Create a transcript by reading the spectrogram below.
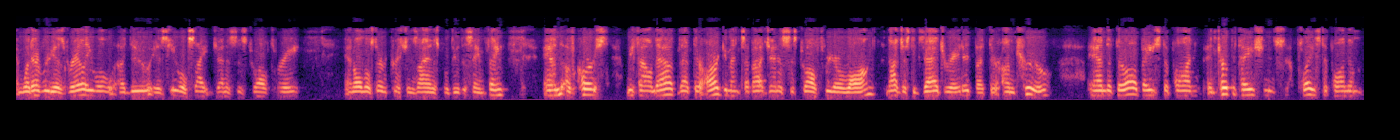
And whatever Israeli will uh, do is he will cite Genesis 12:3, and almost every Christian Zionist will do the same thing. And of course, we found out that their arguments about Genesis 12:3 are wrong, not just exaggerated, but they're untrue, and that they're all based upon interpretations placed upon them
